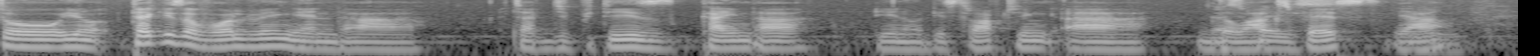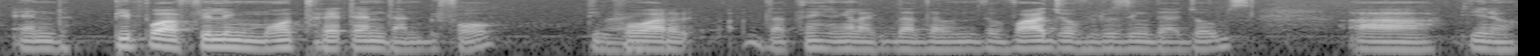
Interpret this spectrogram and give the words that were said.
So you know, tech is evolving, and uh, ChatGPT is kinda you know disrupting uh, The the, space. workspace. Yeah, and people are feeling more threatened than before. People Right. are they're thinking like that they're on the verge of losing their jobs. Uh, you know,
